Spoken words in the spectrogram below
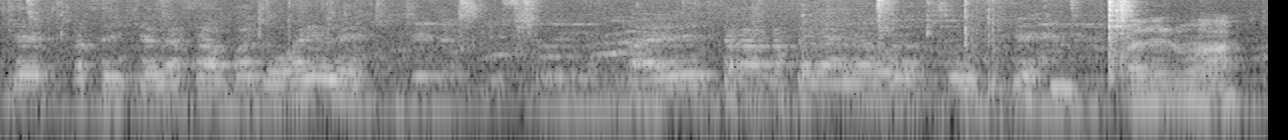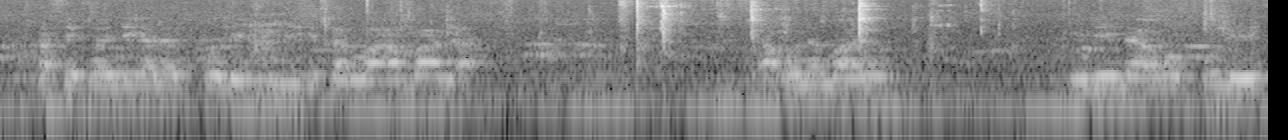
Dep, pasensya na, Sabado ngayon eh. Dahil sa kakasalanan mo, nagpulis ka eh. Kanin mo, ha? Kasi kung hindi ka nagpulis, hindi kita maabala. Ako naman, hindi na ako pulis,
